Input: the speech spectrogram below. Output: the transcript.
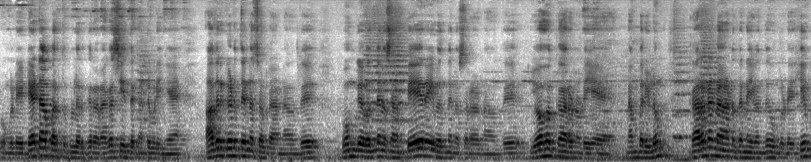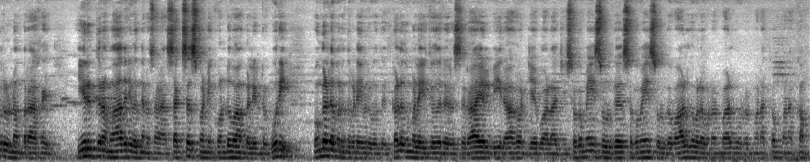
உங்களுடைய டேட்டா பர்த்துக்குள்ளே இருக்கிற ரகசியத்தை கண்டுபிடிங்க. அதற்கடுத்து என்ன சொல்கிறாங்கன்னா வந்து உங்கள் வந்து என்ன சொல்ற பேரை வந்து என்ன சொல்கிறான்னா வந்து யோகக்காரனுடைய நம்பரிலும் கரணநானதனை வந்து உங்களுடைய ஹீப்ரு நம்பராக இருக்கிற மாதிரி வந்து என்ன சக்ஸஸ் பண்ணி கொண்டு வாங்கள் என்று கூறி உங்களிடமிருந்து விடைபெறுவது கழுகுமலை ஜோதிடரசு ராயல் பி ராகவன் ஜெயபாலாஜி. சுகமே சொல்க சுகமே சொல்க வாழ்க வளமுடன் வாழ்க வளம் வணக்கம் வணக்கம்.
